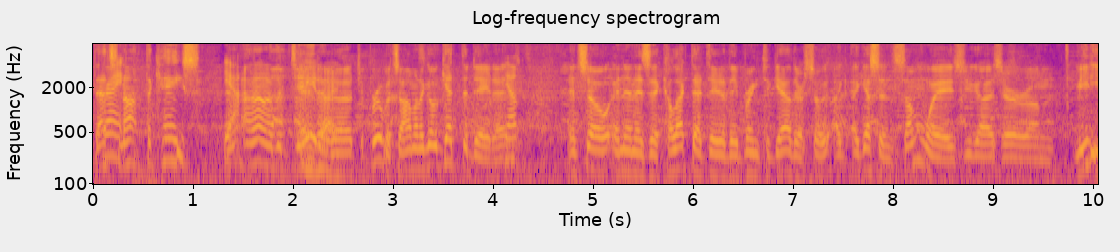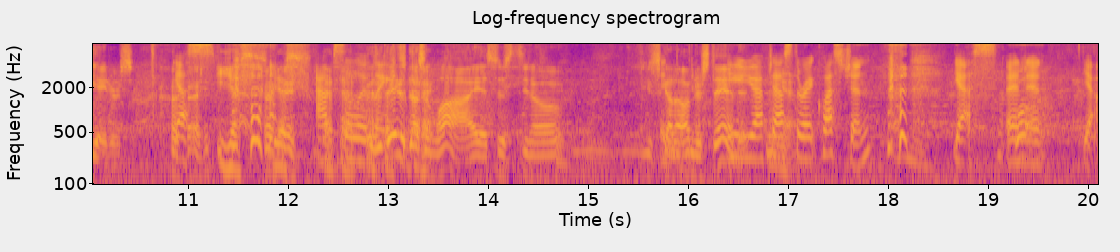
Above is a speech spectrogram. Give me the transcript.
that's Right. not the case. Yeah. And I don't have the data Right. to, to prove it, so I'm going to go get the data. And- Yep. And so, and then as they collect that data, they bring together. So I, I guess in some ways, you guys are um, mediators. Yes. Yes, yes. Absolutely. The data doesn't lie, it's just, you know, you just got to understand You, it. you have to ask Yeah. the right question. yes, and, Well- and yeah.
